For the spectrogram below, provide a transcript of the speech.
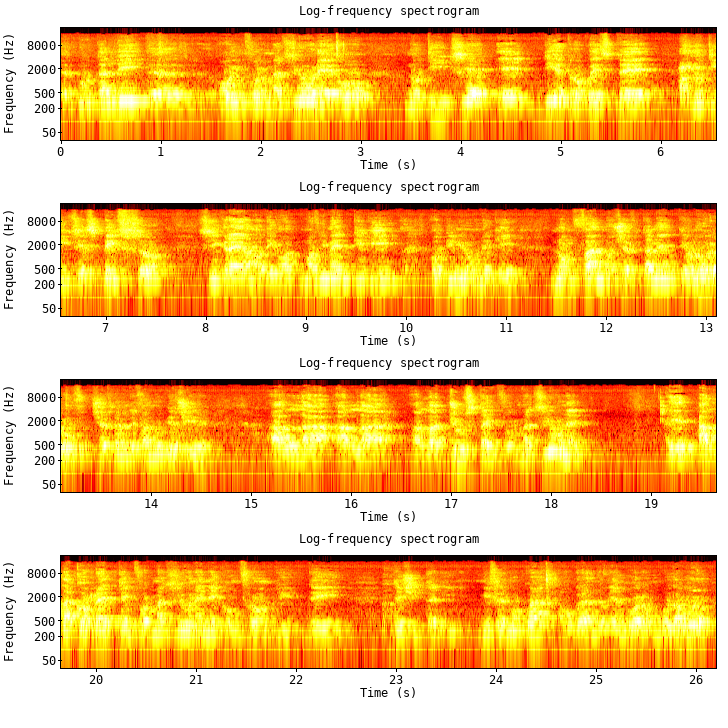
eh, butta lì eh, o informazione o notizie e dietro queste notizie spesso si creano dei movimenti di opinione che non fanno certamente onore o certamente fanno piacere alla, alla, alla giusta informazione e alla corretta informazione nei confronti dei, dei cittadini. Mi fermo qua, augurandovi ancora un buon lavoro,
